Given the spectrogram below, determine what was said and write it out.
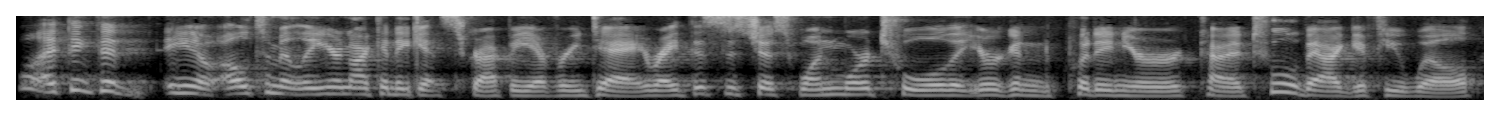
Well, I think that, you know, ultimately you're not going to get scrappy every day, right? This is just one more tool that you're going to put in your kind of tool bag, if you will.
